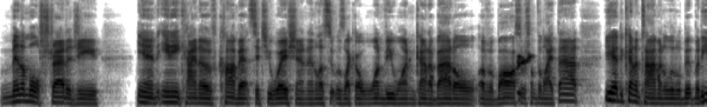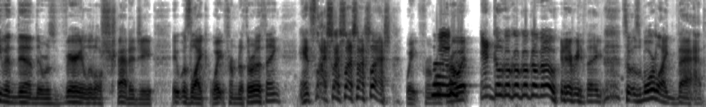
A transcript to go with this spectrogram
minimal strategy in any kind of combat situation unless it was like a 1v1 kind of battle of a boss or something like that. You had to kind of time it a little bit but even then there was very little strategy. It was like wait for him to throw the thing and slash slash slash slash slash. Wait for him to throw it and go go go go go go and everything. So it was more like that.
